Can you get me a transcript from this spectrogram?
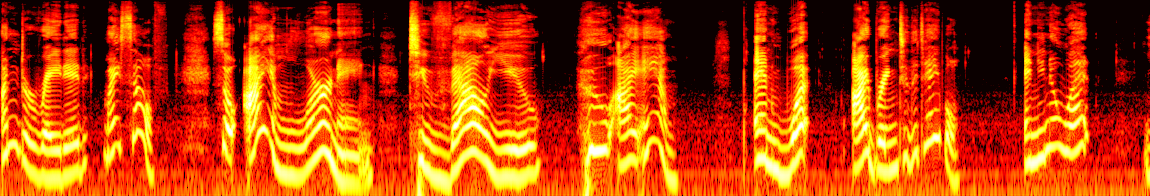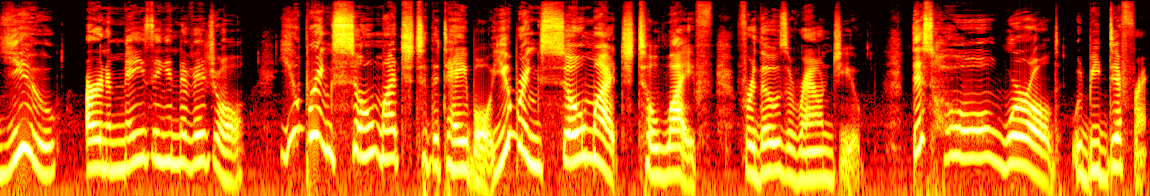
underrated myself. So I am learning to value who I am and what I bring to the table. And you know what? You are an amazing individual. You bring so much to the table. You bring so much to life for those around you. This whole world would be different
